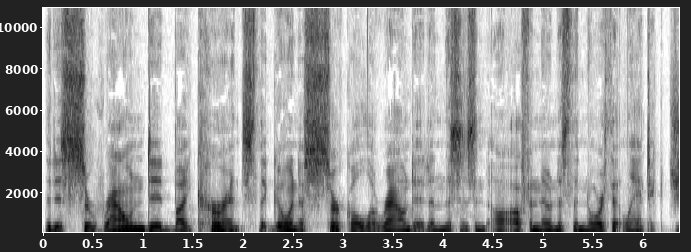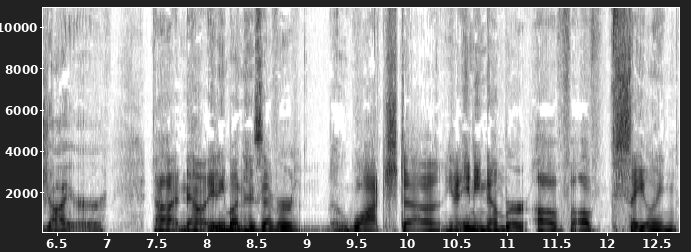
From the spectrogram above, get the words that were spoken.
that is surrounded by currents that go in a circle around it. And this is often known as the North Atlantic Gyre. Uh, now, anyone who's ever watched uh, you know any number of of sailing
